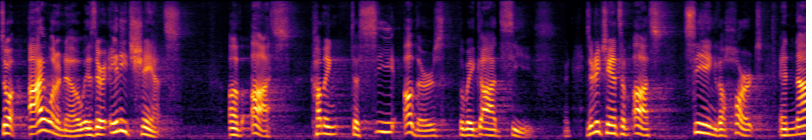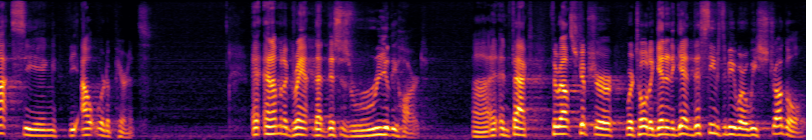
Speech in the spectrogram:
So I want to know is there any chance of us coming to see others the way God sees? Is there any chance of us seeing the heart and not seeing the outward appearance. And, and I'm going to grant that this is really hard. Uh, in fact, throughout Scripture, we're told again and again, this seems to be where we struggle,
